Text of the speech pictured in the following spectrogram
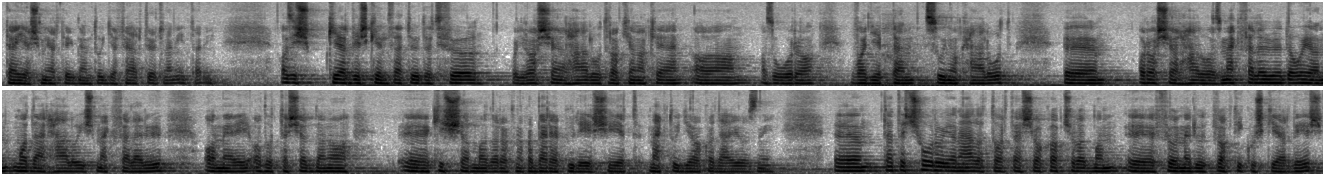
teljes mértékben tudja fertőtleníteni. Az is kérdésként vetődött föl, hogy rassel hálót rakjanak-e az óra, vagy éppen szúnyoghálót a Russell háló az megfelelő, de olyan madárháló is megfelelő, amely adott esetben a kisebb madaraknak a berepülését meg tudja akadályozni. Tehát egy sor olyan állattartással kapcsolatban fölmerült praktikus kérdés,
